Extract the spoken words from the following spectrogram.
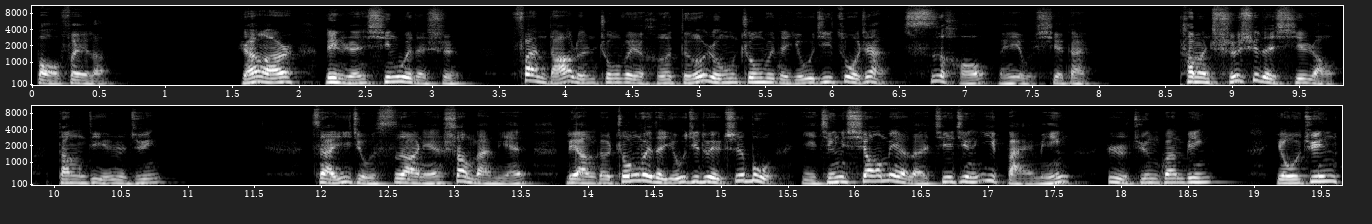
报废了。然而，令人欣慰的是，范达伦中尉和德荣中尉的游击作战丝毫没有懈怠，他们持续的袭扰当地日军。在一九四二年上半年，两个中尉的游击队支部已经消灭了接近一百名日军官兵，友军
